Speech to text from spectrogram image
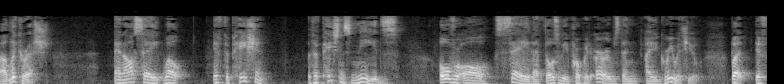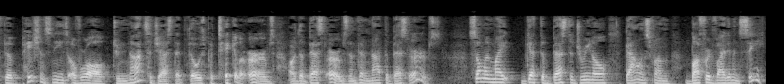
uh, licorice. And I'll say, well, if the patient, if the patient's needs overall say that those are the appropriate herbs, then I agree with you. But if the patient's needs overall do not suggest that those particular herbs are the best herbs, then they're not the best herbs. Someone might get the best adrenal balance from buffered vitamin C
